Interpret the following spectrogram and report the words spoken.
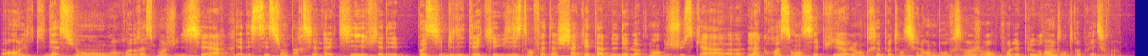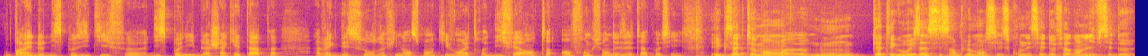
en liquidation ou en redressement judiciaire. Il y a des cessions partielles d'actifs, il y a des possibilités qui existent en fait à chaque étape de développement jusqu'à euh, la croissance et puis euh, l'entrée potentielle en bourse un jour pour les plus grandes entreprises. Vous parlez de dispositifs euh, disponibles à chaque étape avec des sources de financement qui vont être différentes en fonction des étapes aussi? Exactement. nous, on catégorise assez simplement, c'est ce qu'on essaye de faire dans le livre, c'est de,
